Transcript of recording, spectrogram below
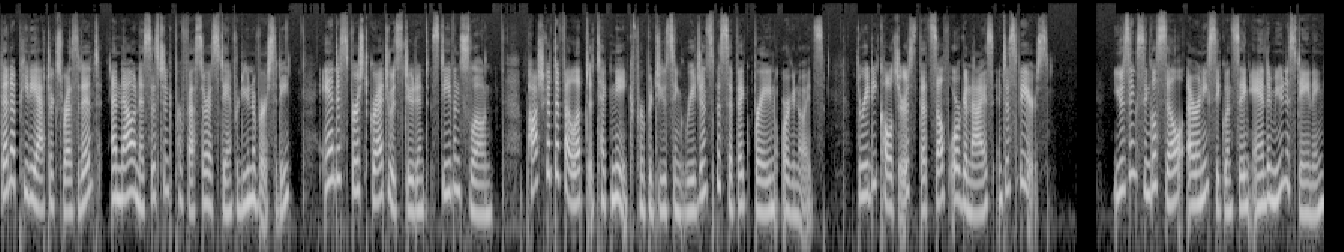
then a pediatrics resident and now an assistant professor at Stanford University, and his first graduate student, Stephen Sloan, Pasca developed a technique for producing region specific brain organoids, 3D cultures that self organize into spheres. Using single cell RNA sequencing and immunostaining,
